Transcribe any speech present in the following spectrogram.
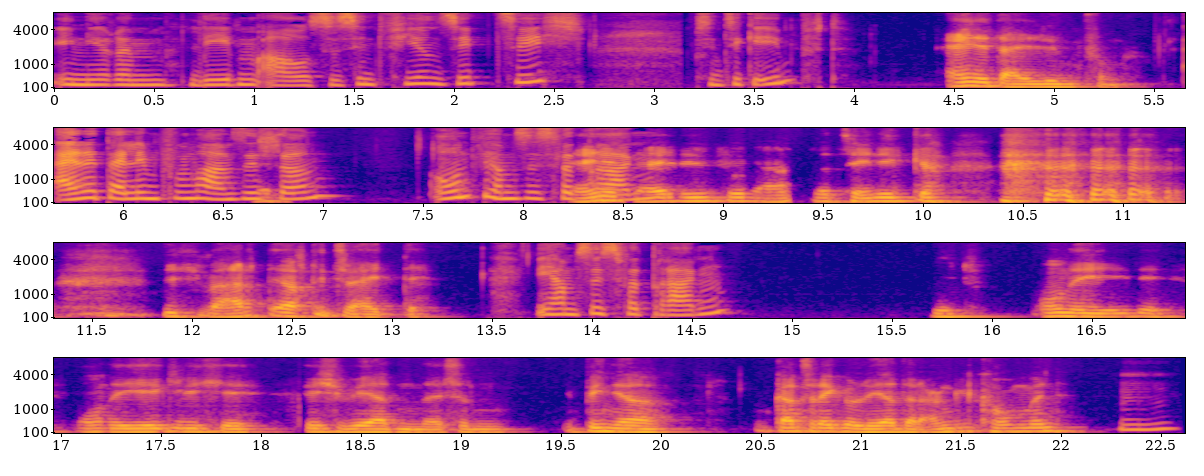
in Ihrem Leben aus? Sie sind 74. Sind Sie geimpft? Eine Teilimpfung. Eine Teilimpfung haben Sie schon? Und wie haben Sie es vertragen? Eine Teilimpfung AstraZeneca. ich warte auf die zweite. Wie haben Sie es vertragen? Gut, ohne, jede, ohne jegliche Beschwerden. Also ich bin ja ganz regulär drangekommen. Mhm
